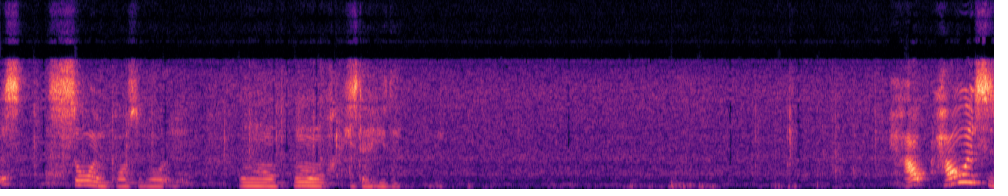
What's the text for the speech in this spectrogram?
it's so impossible. Oh oh he's dead, he's there. How how is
